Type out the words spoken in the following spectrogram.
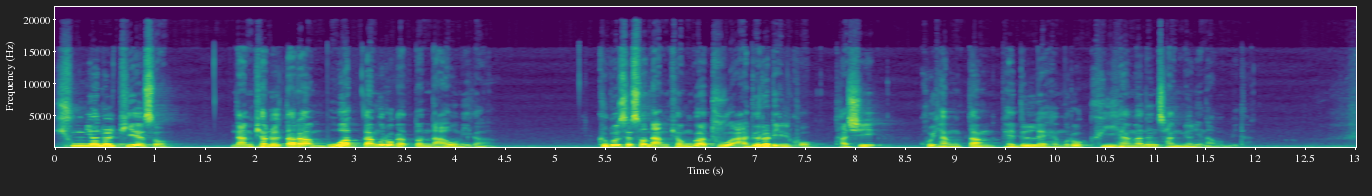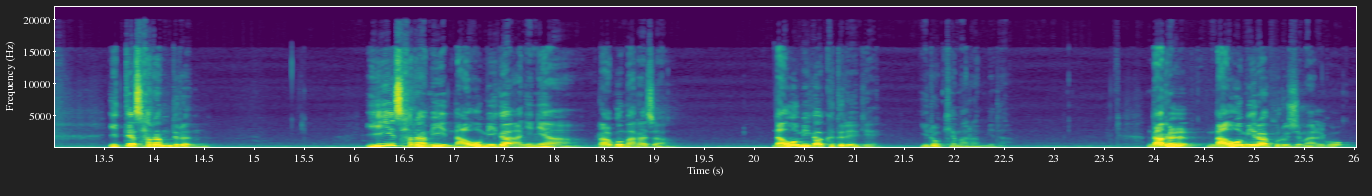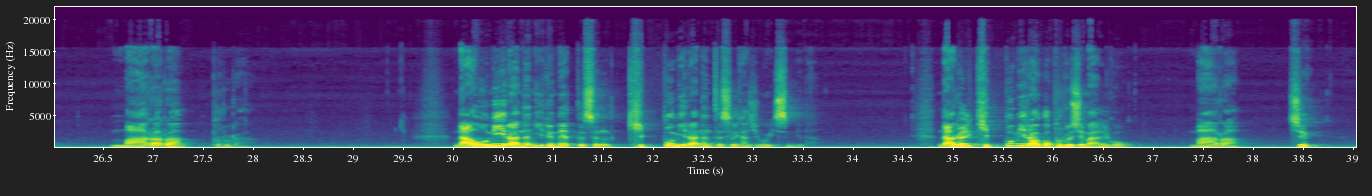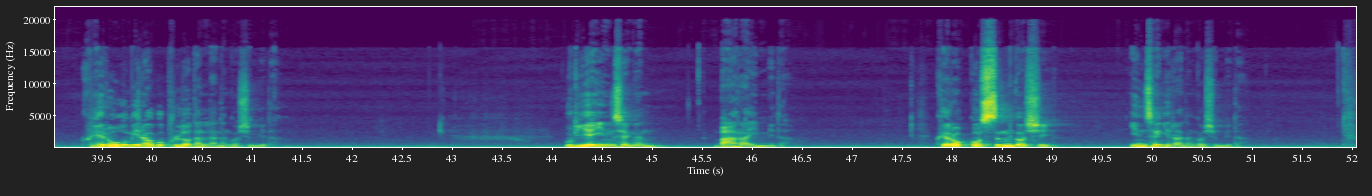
흉년을 피해서 남편을 따라 모압 땅으로 갔던 나오미가 그곳에서 남편과 두 아들을 잃고 다시 고향 땅 베들레헴으로 귀향하는 장면이 나옵니다. 이때 사람들은 이 사람이 나오미가 아니냐라고 말하자 나오미가 그들에게 이렇게 말합니다. 나를 나오미라 부르지 말고 마라라 부르라. 나오미라는 이름의 뜻은 기쁨이라는 뜻을 가지고 있습니다. 나를 기쁨이라고 부르지 말고 마라, 즉 괴로움이라고 불러달라는 것입니다. 우리의 인생은 마라입니다. 괴롭고 쓴 것이 인생이라는 것입니다.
